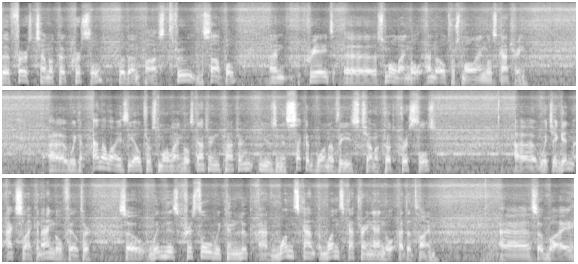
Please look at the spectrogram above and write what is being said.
the first channel cut crystal will then pass through the sample and create a small angle and ultra small angle scattering. Uh, we can analyze the ultra small angle scattering pattern using a second one of these channel cut crystals uh, which again acts like an angle filter. So with this crystal we can look at one, one scattering angle at a time. Uh, so by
